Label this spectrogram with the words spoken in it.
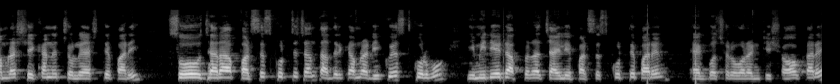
আমরা সেখানে চলে আসতে পারি। সো যারা পারচেস করতে চান, তাদেরকে আমরা রিকোয়েস্ট করব। ইমিডিয়েট আপনারা চাইলে পারচেস করতে পারেন এক বছর ওয়ারেন্টি সহকারে।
